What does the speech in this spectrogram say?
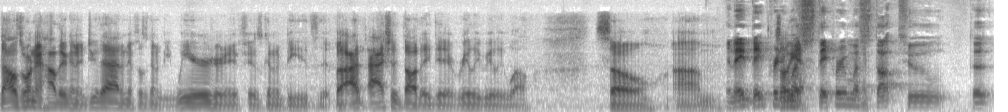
I was wondering how they're going to do that and if it was going to be weird or if it was going to be. But I, I actually thought they did it really really well. So um, And they, they pretty So, much yeah. they pretty much stuck to the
